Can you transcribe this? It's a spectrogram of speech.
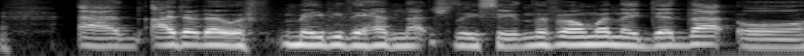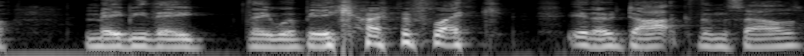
and I don't know if maybe they hadn't actually seen the film when they did that, or maybe they they were being kind of like you know dark themselves.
